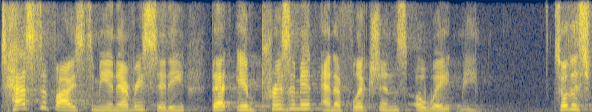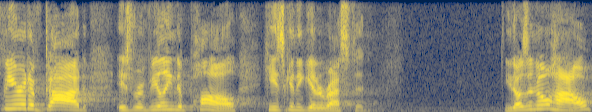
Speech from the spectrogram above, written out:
testifies to me in every city that imprisonment and afflictions await me. So the Spirit of God is revealing to Paul he's going to get arrested. He doesn't know how.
